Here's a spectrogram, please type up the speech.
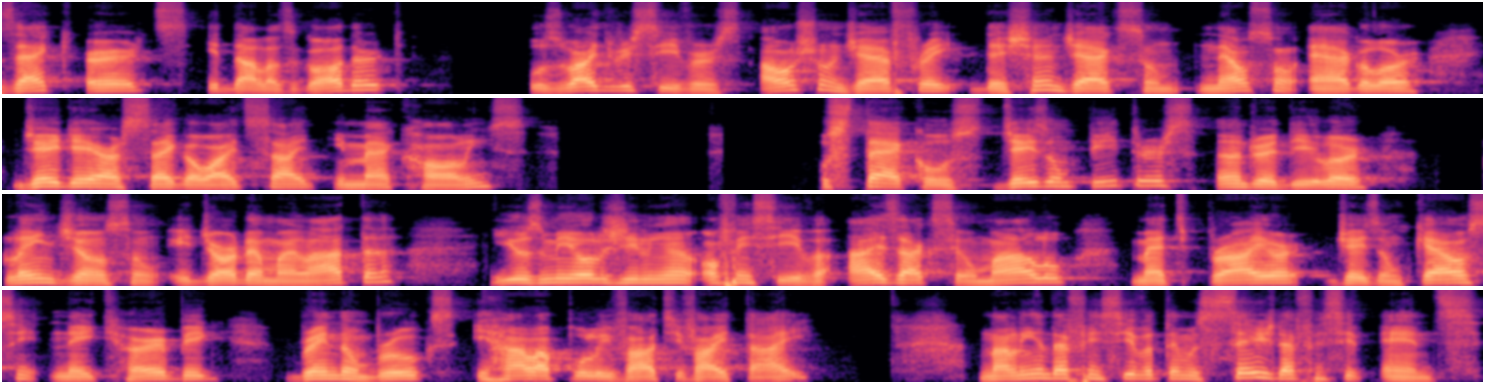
Zach Ertz e Dallas Goddard. Os wide receivers Alshon Jeffrey, Deshaun Jackson, Nelson Aguilar, J.J. Arcega-Whiteside e Mac Hollins. Os tackles, Jason Peters, Andre Diller, Lane Johnson e Jordan Mailata. E os miolos de linha ofensiva, Isaac Selmalo, Matt Pryor, Jason Kelsey, Nate Herbig, Brandon Brooks e Halapulivati Vaitai. Na linha defensiva temos seis defensive ends,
